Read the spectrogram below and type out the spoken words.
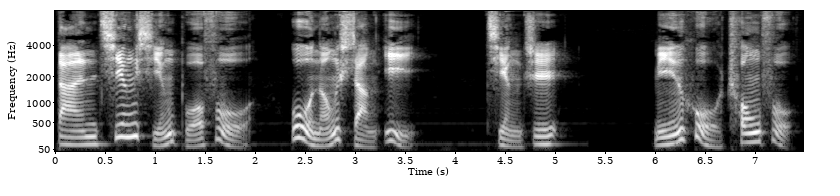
但轻行薄赋，务农省役，请之，民户充富。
